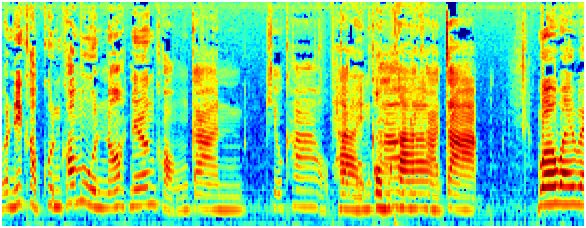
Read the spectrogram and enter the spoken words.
วันนี้ขอบคุณข้อมูลเนาะในเรื่องของการเคี้ยวข้าวใช่การอมข้าวนะคะจาก w w w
